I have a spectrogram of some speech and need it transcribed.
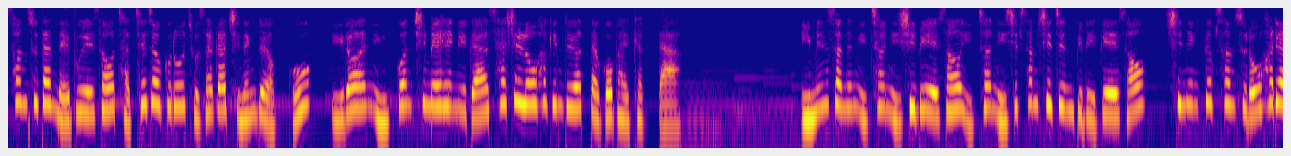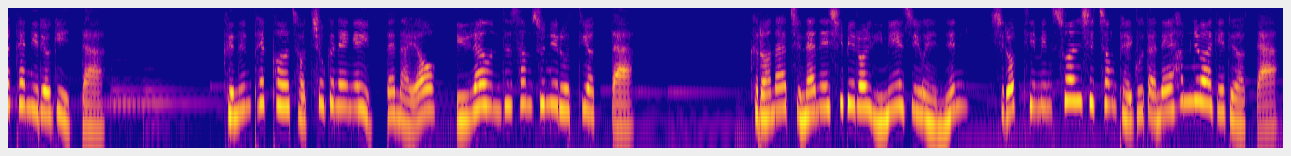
선수단 내부에서 자체적으로 조사가 진행되었고 이러한 인권 침해 행위가 사실로 확인되었다고 밝혔다. 이민선은 2022에서 2023 시즌 B리그에서 신인급 선수로 활약한 이력이 있다. 그는 페퍼 저축은행에 입단하여 1라운드 3순위로 뛰었다. 그러나 지난해 11월 이미에지오에는 실업팀인 수원시청 배구단에 합류하게 되었다.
